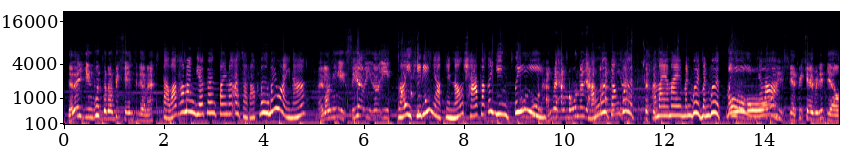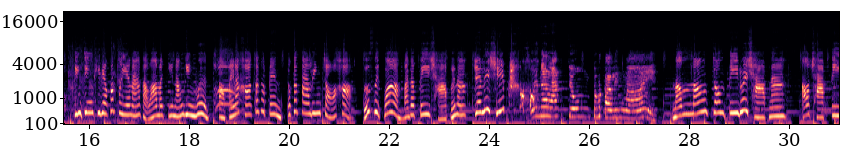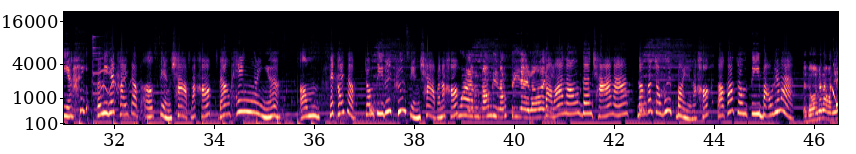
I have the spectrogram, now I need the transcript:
เดี๋ยวได้ยิงพืชไปโดนพี่เคนทีเดียวนะ แต่ว่าถ้ามันเยอะเกินไปนะอาจจะรับมือไม่ไหวนะ ไหนลองยิงอีกเสียอีกเอาอีกแล้วอีกทีนี้อยากเห็นน้องชาร์จแล้วก็ยิงตี้นู่นหันไปทางนู้นนะอย่าน้หัองนวืมาดทาน้องวืดทำไมทำไมมันวืดมันวืดไม่โอ้โหไงล่ะเฉียดพี่เคนไปนิดเดียว จริง ๆ ทีเดียวก็เตียนะ แต่ว่าเมื่อกี้น้องยิงวืดต่อไปนะคะก็จะเป็นตุ๊กตาลิงจ๋อค่ะ รู้สึกว่ามันจะตีฉาบเลยนะเจลลี่ชิพ เฮ้ยน่ารักจุงตุ๊กตาลิงน้อย นำน้องโจมตีด้วยฉาบนะ เอาฉาบตีมันมีคล้ายๆกับเออเสียงฉาบนะคะ ดังเพ่งอะไรอย่างเงี้ยเอืมคล้ายๆกับโจมตีด้วยคลื่นเสียงฉาบอะนะคะว้าดูน้องดีน้องตีใหญ่เลยแต่ว่าน้องเดินช้านะ น้องก็จะวืดบ่อยอะนะคะแล้วก็โจมตีเบาด้วยแหละจะโดนไหมล่ะวันนี้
